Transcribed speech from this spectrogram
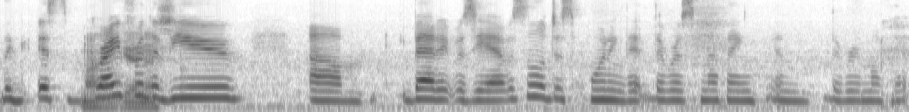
The, it's great for the view. Um, but it was yeah, it was a little disappointing that there was nothing in the room like that.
